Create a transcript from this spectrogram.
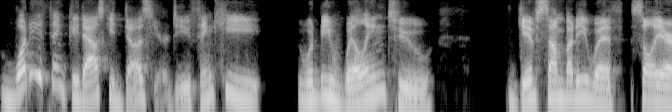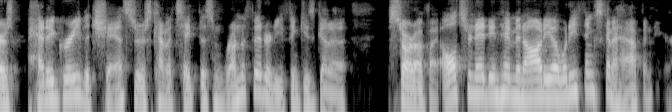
what do you think Gadowsky does here? Do you think he would be willing to give somebody with Souliere's pedigree the chance to just kind of take this and run with it, or do you think he's going to start off by alternating him in Autio? What do you think is going to happen here?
